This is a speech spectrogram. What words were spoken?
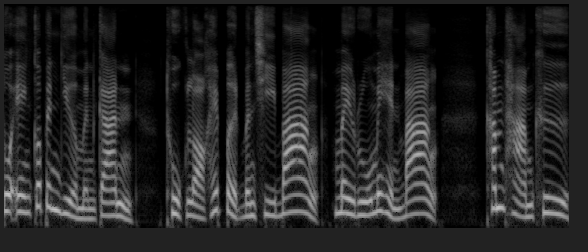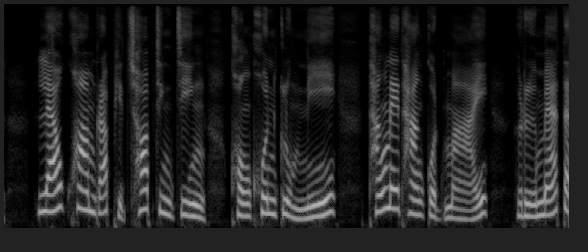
ตัวเองก็เป็นเหยื่อเหมือนกัน ถูกหลอกให้เปิดบัญชีบ้าง ไม่รู้ไม่เห็นบ้างคำถามคือ แล้วความรับผิดชอบจริง ๆ ของคนกลุ่มนี้ ทั้งในทางกฎหมาย หรือแม้แต่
